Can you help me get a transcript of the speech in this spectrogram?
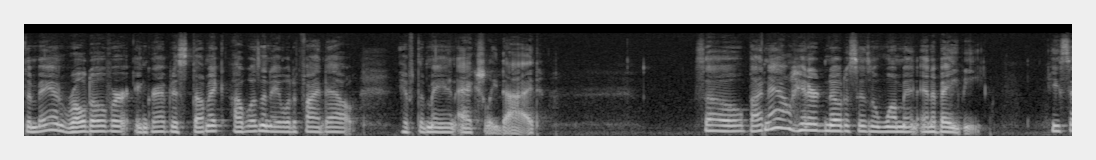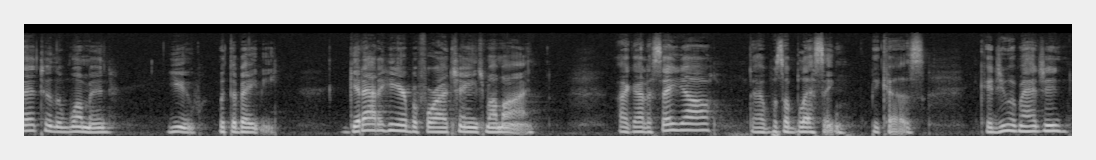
The man rolled over and grabbed his stomach. I wasn't able to find out if the man actually died. So by now, Hennard notices a woman and a baby. He said to the woman, You with the baby, get out of here before I change my mind. I gotta say, y'all, that was a blessing because could you imagine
